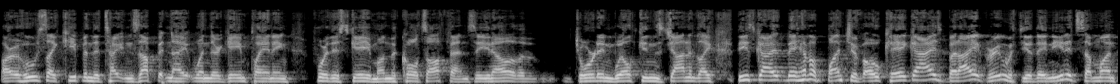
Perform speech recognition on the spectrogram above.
are, who's like keeping the Titans up at night when they're game planning for this game on the Colts offense? You know, Jordan Wilkins, John, like these guys, they have a bunch of okay guys, but I agree with you. They needed someone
